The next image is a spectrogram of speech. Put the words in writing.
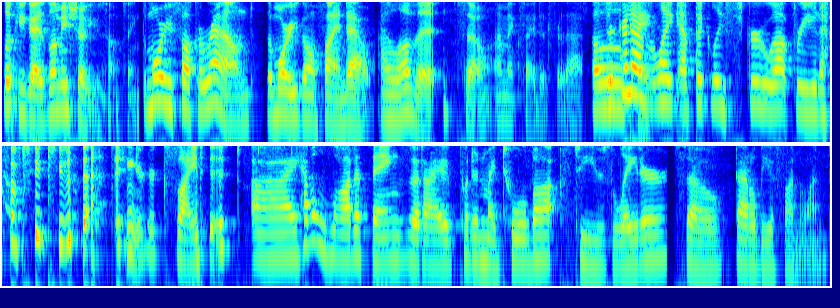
look, you guys, let me show you something. The more you fuck around, the more you're going to find out. I love it. So I'm excited for that. They're gonna like epically screw up for you to have to do that, and you're excited. I have a lot of things that I put in my toolbox to use later, so that'll be a fun one.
